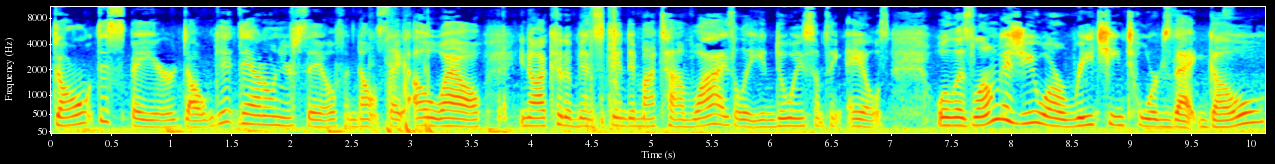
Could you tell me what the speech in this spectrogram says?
don't despair. Don't get down on yourself and don't say, oh, wow, you know, I could have been spending my time wisely and doing something else. Well, as long as you are reaching towards that goal,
